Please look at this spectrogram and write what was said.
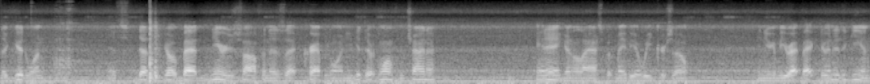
the good one it doesn't go bad near as often as that crappy one. You get that one from China, and it ain't gonna last but maybe a week or so. And you're gonna be right back doing it again.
